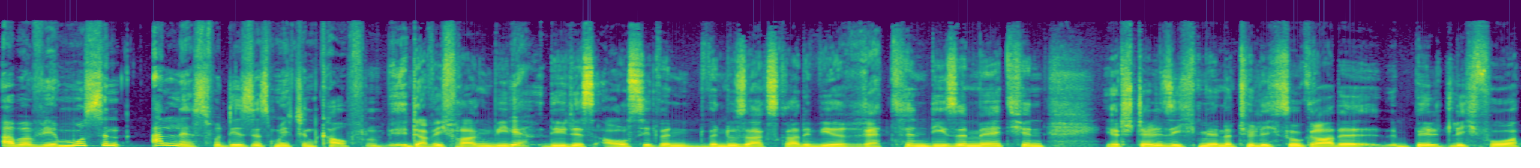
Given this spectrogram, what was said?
Aber wir müssen alles für dieses Mädchen kaufen. Darf ich fragen, wie, ja. wie das aussieht, wenn, wenn du sagst gerade, wir retten diese Mädchen? Jetzt stelle sich mir natürlich so gerade bildlich vor,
